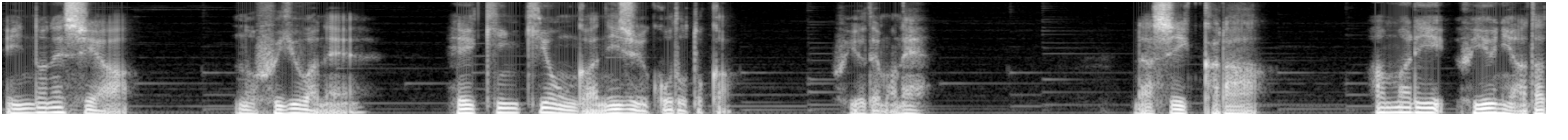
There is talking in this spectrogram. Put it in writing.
インドネシアの冬はね、平均気温が25度とか、冬でもね、らしいから、あんまり冬に暖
